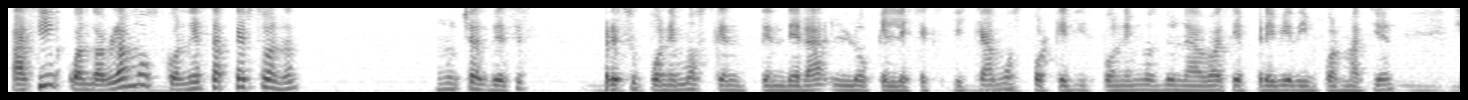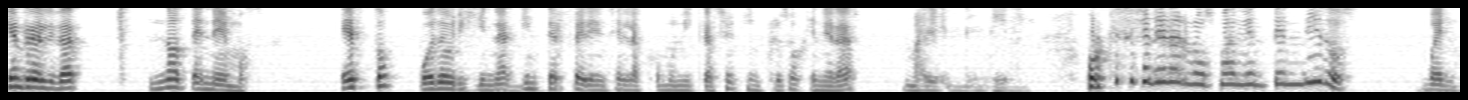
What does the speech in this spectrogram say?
Así, cuando hablamos con esa persona, muchas veces presuponemos que entenderá lo que les explicamos porque disponemos de una base previa de información que en realidad no tenemos. Esto puede originar interferencia en la comunicación, incluso generar malentendidos. ¿Por qué se generan los malentendidos? Bueno,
